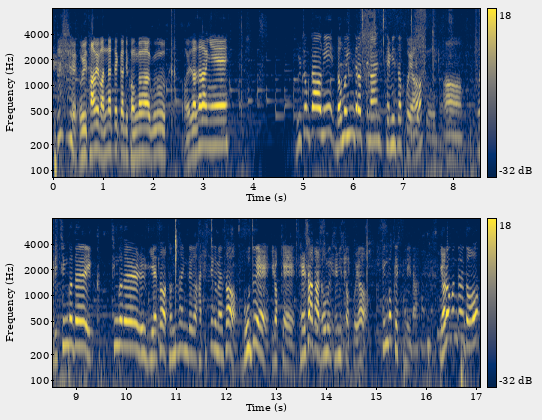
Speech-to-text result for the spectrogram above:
우리 다음에 만날 때까지 건강하고 어, 얘들아 사랑해 물총 싸움이 너무 힘들었지만 재밌었고요. 어, 우리 친구들, 친구들을 위해서 전도사님들과 같이 찍으면서 모두의 이렇게 대사가 너무 재밌었고요. 행복했습니다. 여러분들도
